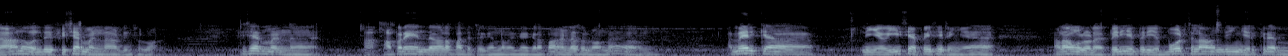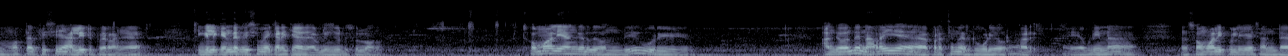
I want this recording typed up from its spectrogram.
நானும் வந்து ஃபிஷர்மேன் தான் அப்படின்னு சொல்லுவான். ஃபிஷர்மேன் அப்புறம் எந்த வேலை பார்த்துட்ருக்கேன் நம்ம கேட்குறப்ப அவன் என்ன சொல்லுவான்னா அமெரிக்கா நீங்கள் ஈஸியாக பேசிடுறீங்க. ஆனால் உங்களோட பெரிய பெரிய போட்ஸ்லாம் வந்து இங்கே இருக்கிற மொத்த ஃபிஷ்ஷையே அள்ளிட்டு போயிடுறாங்க. எங்களுக்கு எந்த ஃபிஷ்ஷுமே கிடைக்காது அப்படின்னு சொல்லி சொல்லுவாங்க. சொமாலியாங்கிறது வந்து ஒரு அங்கே வந்து நிறைய பிரச்சனை இருக்கக்கூடிய ஒரு நாடு. எப்படின்னா அந்த சண்டை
